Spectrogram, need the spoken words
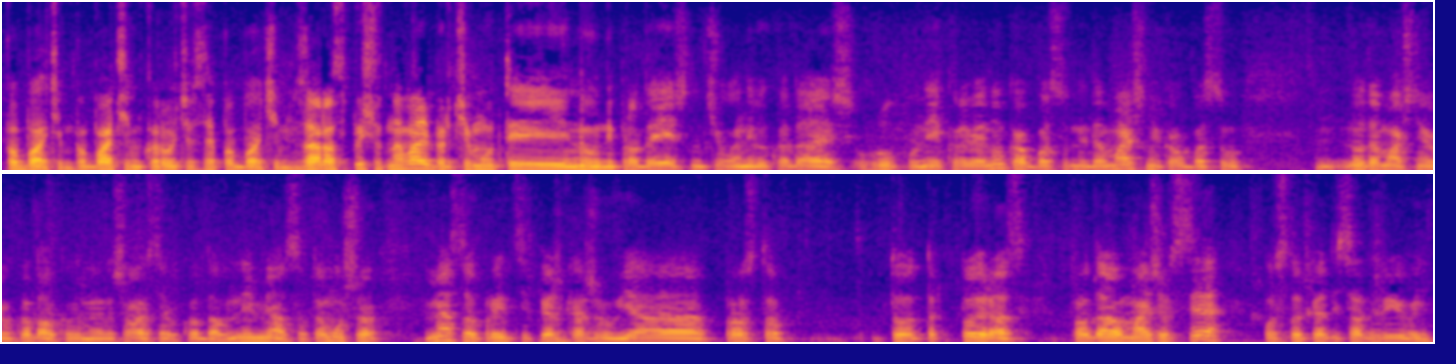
Побачимо, побачимо, коротше, все побачимо. Зараз пишуть на Viber, чому ти ну, не продаєш нічого, не викладаєш в групу не кров'яну ковбасу, не домашню ковбасу. Ну, домашню викладав, коли не лишалося, викладав. Не м'ясо. Тому що м'ясо, в принципі, я ж кажу, я просто то, той раз продав майже все по 150 гривень.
